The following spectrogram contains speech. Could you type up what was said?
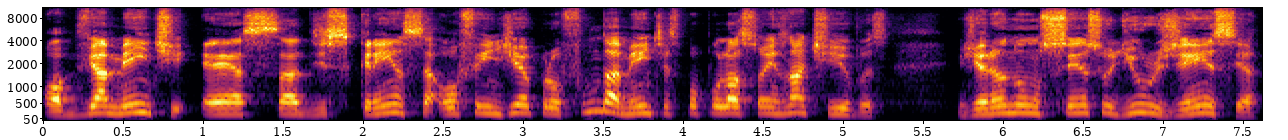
Obviamente, essa descrença ofendia profundamente as populações nativas, gerando um senso de urgência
